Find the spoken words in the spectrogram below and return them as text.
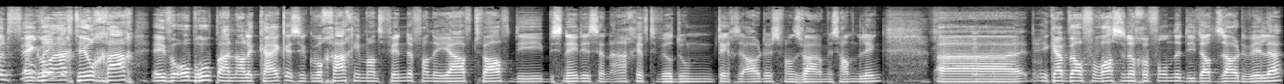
een veel Ik wil beter- echt heel graag even oproepen aan alle kijkers. Ik wil graag iemand vinden van een jaar of twaalf die besneden is en aangifte wil doen tegen zijn ouders van zware mishandeling. Eh, ik heb wel volwassenen gevonden die dat zouden willen.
